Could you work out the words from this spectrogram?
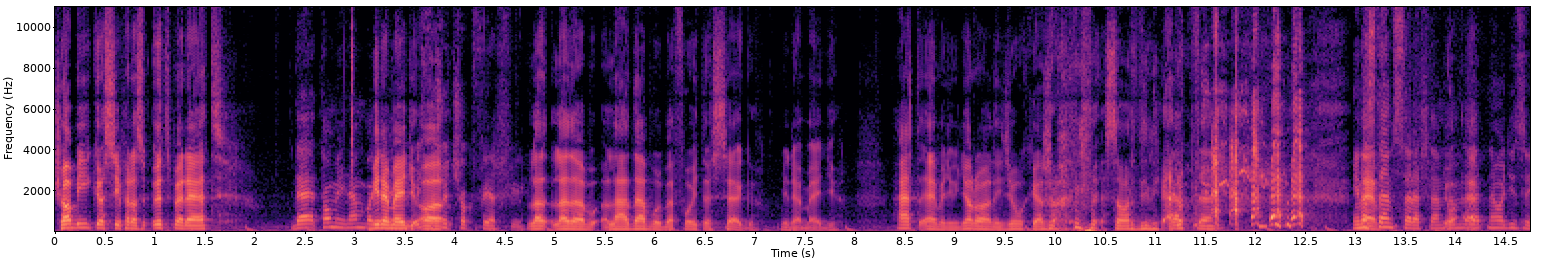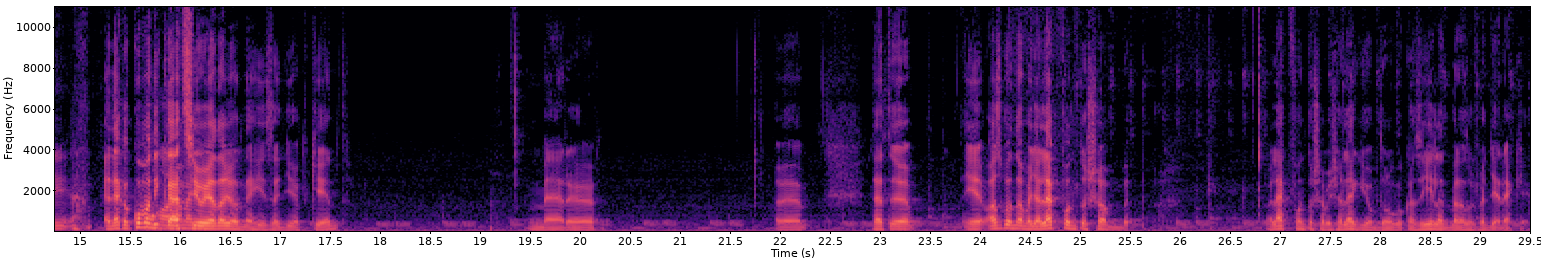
Csabi, kösz szépen az öt peret. De Tomi nem vagy Mire megy biztos, a... hogy csak férfi. Ládából, ládából befolyt összeg? Mire megy? Hát elmegyünk nyaralni, Jokerra, Szardiniára. Én nem. azt nem szeretem, Jó, nem e- lehetne, hogy izé... Ennek a kommunikációja nagyon nehéz egyébként, mert ö, ö, tehát ö, én azt gondolom, hogy a legfontosabb a legfontosabb és a legjobb dolgok az életben azok a gyerekek.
